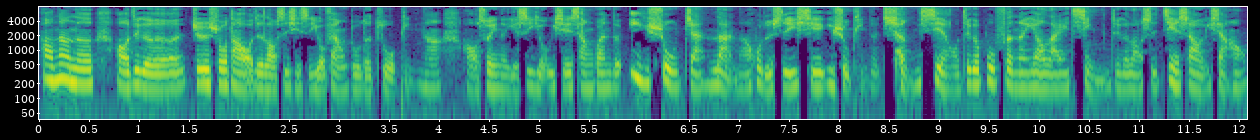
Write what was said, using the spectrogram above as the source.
好，那呢，哦，这个就是说到，这老师其实有非常多的作品啊，好，所以呢，也是有。一些相关的艺术展览啊，或者是一些艺术品的呈现哦，这个部分呢，要来请这个老师介绍一下哈。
